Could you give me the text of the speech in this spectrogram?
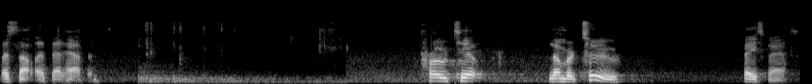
Let's not let that happen. Pro tip number two face mask.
